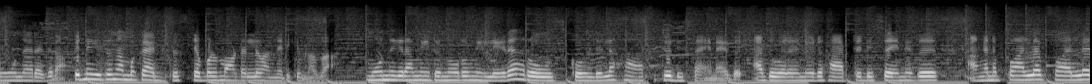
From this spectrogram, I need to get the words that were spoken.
മൂന്നര ഗ്രാം. പിന്നെ ഇത് നമുക്ക് അഡ്ജസ്റ്റബിൾ മോഡലിൽ വന്നിരിക്കുന്നതാ. മൂന്ന് ഗ്രാം ഇരുന്നൂറ് മില്ലിയുടെ റോസ് ഗോൾഡിലെ ഹാർട്ട് ഡിസൈൻ ആയത്. അതുപോലെ തന്നെ ഒരു ഹാർട്ട് ഡിസൈൻ ഇത് അങ്ങനെ പല പല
